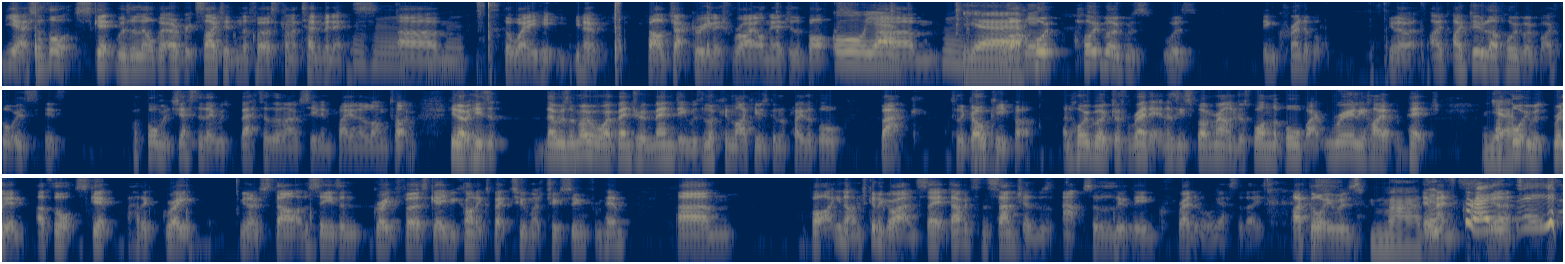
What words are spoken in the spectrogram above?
Yes, I thought Skip was a little bit overexcited in the first kind of 10 minutes. Mm-hmm, um, mm-hmm. The way he, you know, fouled Jack Grealish right on the edge of the box. Oh, yeah. Um, hmm. yeah. But Hoy- Højbjerg was, was incredible. You know, I, I do love Højbjerg, but I thought his, his performance yesterday was better than I've seen him play in a long time. You know, his there was a moment where Benjamin Mendy was looking like he was going to play the ball back to the goalkeeper, and Højbjerg just read it, and as he spun around, just won the ball back really high up the pitch. Yeah. I thought he was brilliant. I thought Skip had a great, you know, start of the season, great first game. You can't expect too much too soon from him. Um, but you know, I'm just going to go out and say it. Davinson Sanchez was absolutely incredible yesterday. I thought he was mad, immense. It's crazy. Yeah.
